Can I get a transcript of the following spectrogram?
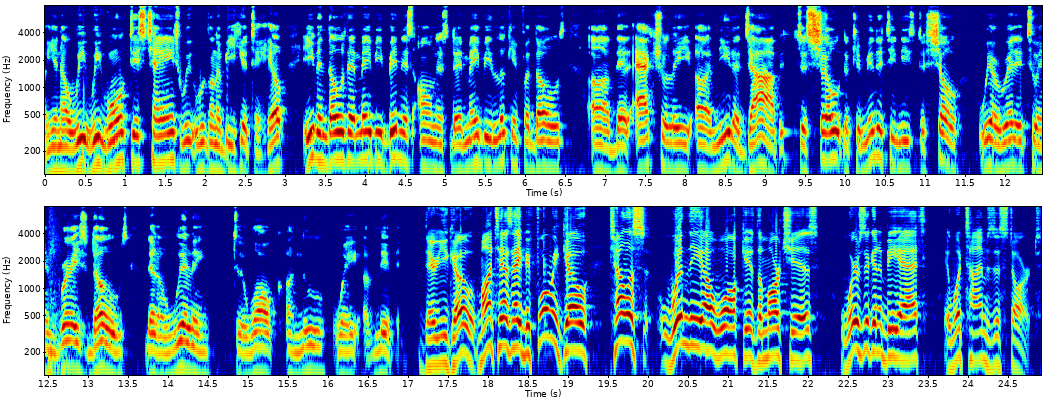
you know we we want this change. We, we're going to be here to help. Even those that may be business owners that may be looking for those uh, that actually uh, need a job to show the community needs to show we are ready to embrace those that are willing to walk a new way of living. There you go. Montez hey before we go tell us when the uh, walk is the march is where's it going to be at and what time does it start?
